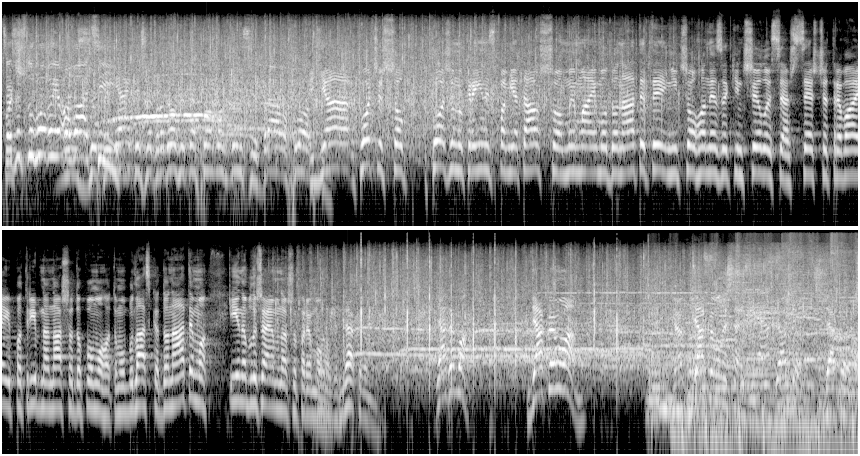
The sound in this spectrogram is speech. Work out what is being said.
Це заслуговує овації. Зупиняйтеся, продовжуйте в тому ж дусі. Браво, хлопці! Я хочу, щоб кожен українець пам'ятав, що ми маємо донатити. Нічого не закінчилося. Все ще триває і потрібна наша допомога. Тому, будь ласка, донатимо і наближаємо нашу перемогу. Дякуємо. Дякуємо. Дякуємо вам. Дякуємо лише. Дякуємо.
